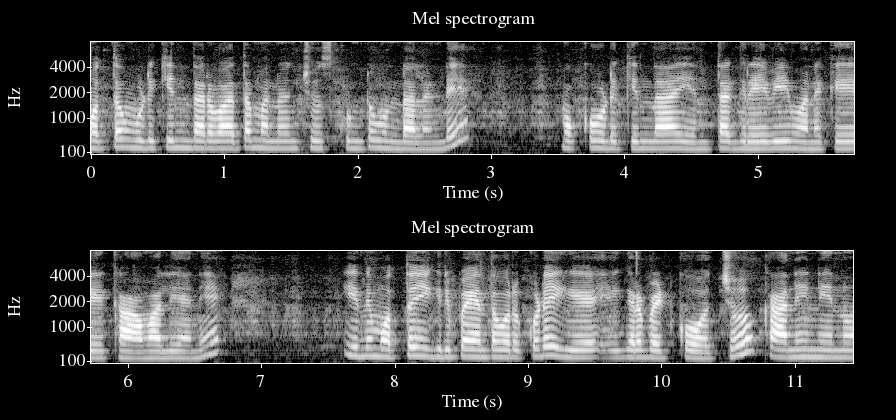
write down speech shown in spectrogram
మొత్తం ఉడికిన తర్వాత మనం చూసుకుంటూ ఉండాలండి. మొక్క ఉడికిందా ఎంత గ్రేవీ మనకి కావాలి అని. ఇది మొత్తం ఎగిరిపోయేంత వరకు కూడా ఎగరబెట్టుకోవచ్చు. కానీ నేను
